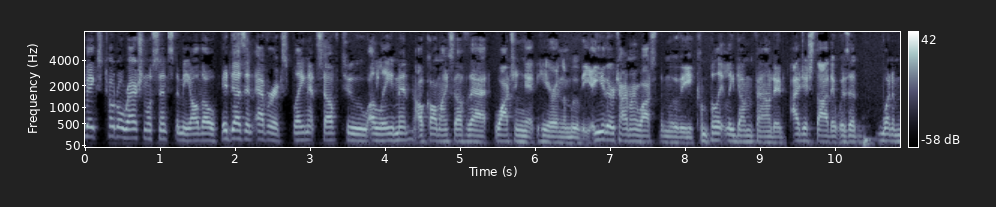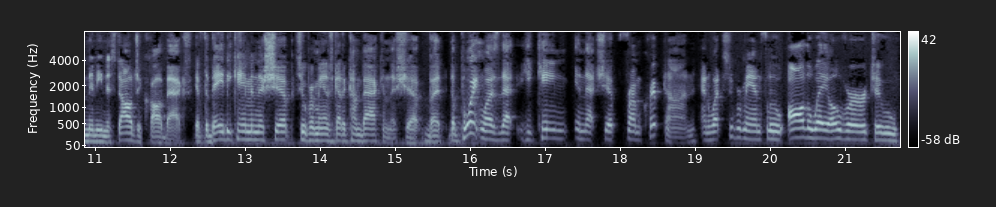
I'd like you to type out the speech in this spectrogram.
makes total rational sense to me, although it doesn't ever explain itself to a layman. I'll call myself that watching it here in the movie. Either time I watched the movie, completely dumbfounded. I just thought it was a one of many nostalgic callbacks. If the baby came in this ship, Superman's got to come back in this ship. But the point was that he came in that ship from Krypton, and what Superman flew all the way over to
